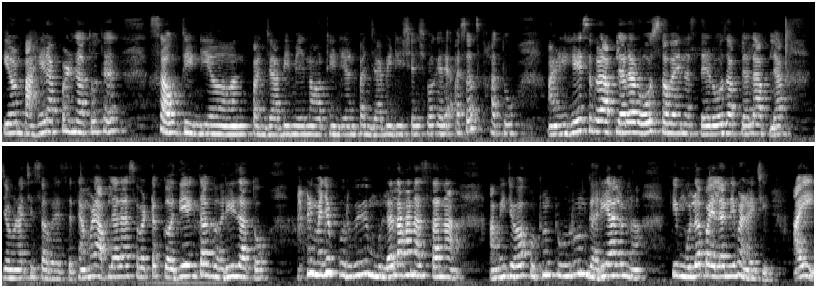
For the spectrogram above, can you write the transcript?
किंवा बाहेर आपण जातो तर साऊथ इंडियन पंजाबी म्हणजे नॉर्थ इंडियन पंजाबी डिशेस वगैरे असंच खातो. आणि हे सगळं आपल्याला रोज सवय नसते रोज आपल्याला आपल्या जेवणाची सवय असते. त्यामुळे आपल्याला असं वाटतं कधी एकदा घरी जातो. आणि म्हणजे पूर्वी मुलं लहान असताना आम्ही जेव्हा कुठून टूरून घरी आलो ना की मुलं पहिल्यांदा म्हणायची आई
